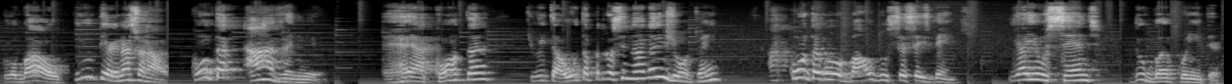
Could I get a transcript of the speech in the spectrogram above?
Global Internacional. Conta Avenue. É a conta que o Itaú está patrocinando aí junto, hein? A conta global do C6 Bank e aí o Send do Banco Inter.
